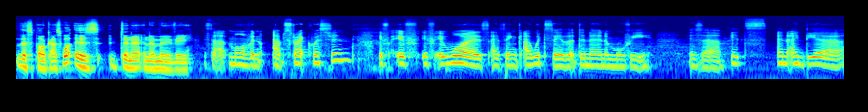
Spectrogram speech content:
this podcast? What is dinner in a movie? Is that more of an abstract question? If if if it was, I think I would say that dinner in a movie is a it's an idea,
